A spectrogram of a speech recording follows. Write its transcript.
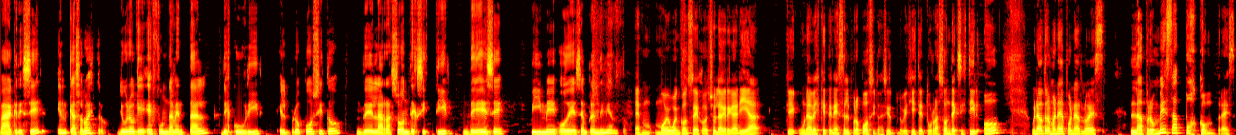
va a crecer? En el caso nuestro, yo creo que es fundamental descubrir el propósito de la razón de existir de ese pyme o de ese emprendimiento. Es muy buen consejo. Yo le agregaría que una vez que tenés el propósito, es decir, lo que dijiste, tu razón de existir, o una otra manera de ponerlo es la promesa post-compra. Es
